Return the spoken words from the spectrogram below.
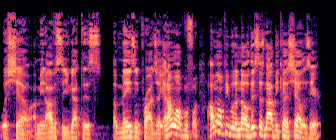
with Chelle? I mean, obviously you got this amazing project, and I want before I want people to know this is not because Chelle is here.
